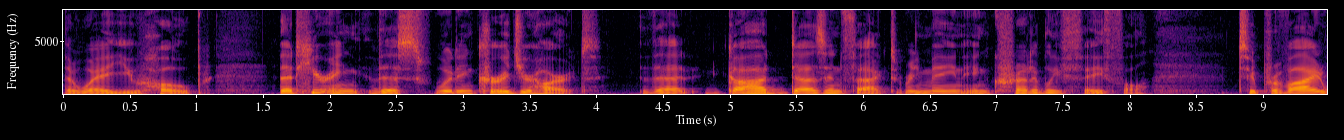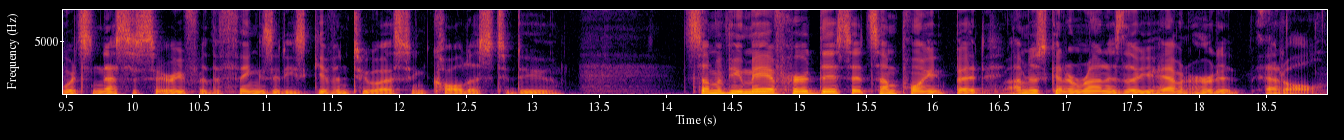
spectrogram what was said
the way you hope, that hearing this would encourage your heart that God does, in fact, remain incredibly faithful to provide what's necessary for the things that He's given to us and called us to do. Some of you may have heard this at some point, but I'm just going to run as though you haven't heard it at all.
